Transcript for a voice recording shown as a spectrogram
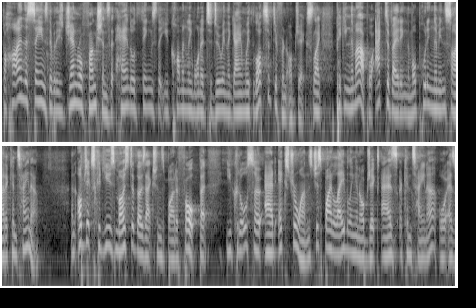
Behind the scenes, there were these general functions that handled things that you commonly wanted to do in the game with lots of different objects, like picking them up or activating them or putting them inside a container. And objects could use most of those actions by default, but you could also add extra ones just by labeling an object as a container or as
